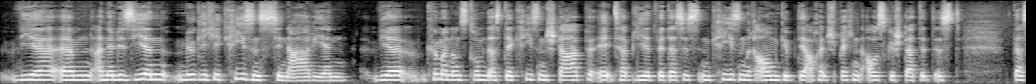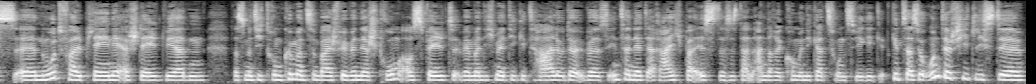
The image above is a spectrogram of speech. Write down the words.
Wir ähm, analysieren mögliche Krisenszenarien. Wir kümmern uns darum, dass der Krisenstab etabliert wird, dass es einen Krisenraum gibt, der auch entsprechend ausgestattet ist dass äh, Notfallpläne erstellt werden, dass man sich drum kümmert, zum Beispiel, wenn der Strom ausfällt, wenn man nicht mehr digital oder über das Internet erreichbar ist, dass es dann andere Kommunikationswege gibt. Gibt also unterschiedlichste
